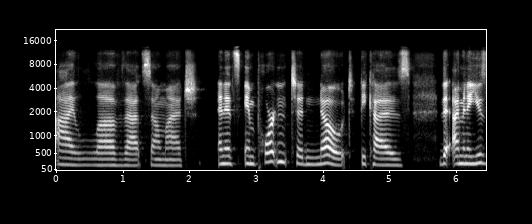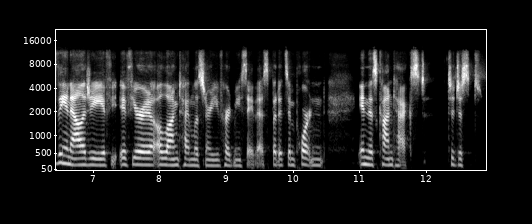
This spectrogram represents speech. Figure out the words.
I love that so much. And it's important to note because the, i'm going to use the analogy if, if you're a long time listener you've heard me say this but it's important in this context to just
